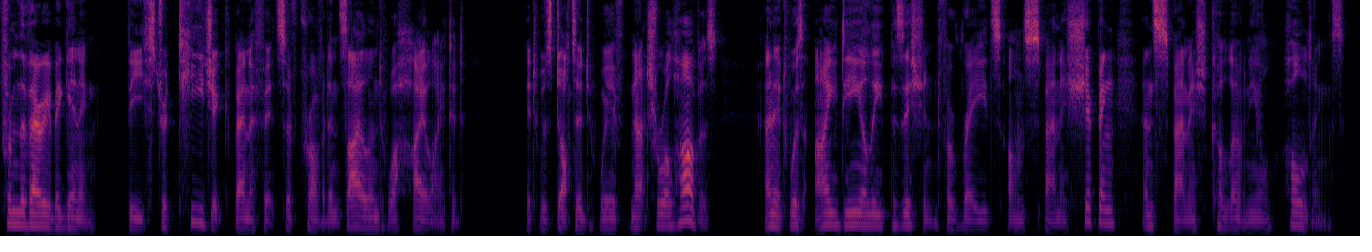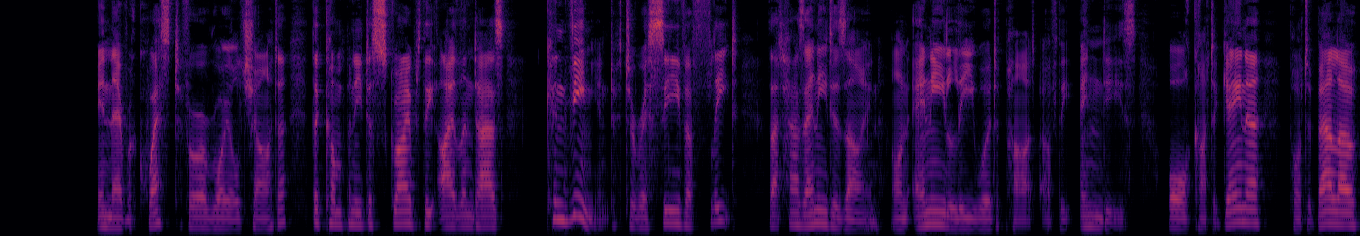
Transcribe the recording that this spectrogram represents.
From the very beginning, the strategic benefits of Providence Island were highlighted. It was dotted with natural harbours, and it was ideally positioned for raids on Spanish shipping and Spanish colonial holdings. In their request for a royal charter, the company described the island as convenient to receive a fleet that has any design on any leeward part of the Indies, or Cartagena, Portobello,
